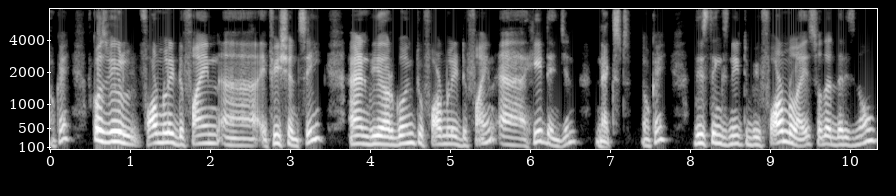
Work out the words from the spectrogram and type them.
Okay. Of course, we will formally define uh, efficiency and we are going to formally define a heat engine next. Okay. These things need to be formalized so that there is no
